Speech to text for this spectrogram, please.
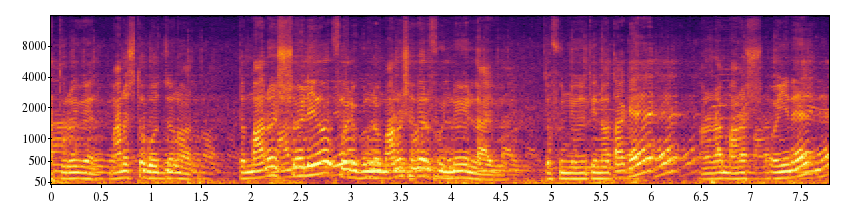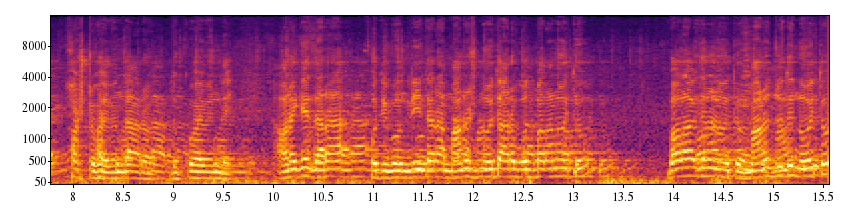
আতুর হইবেন? মানুষ তো বোঝজন তো মানুষ হইলেও পরিপূর্ণ, মানুষ হইবার শূন্য লাগবে তো শূন্য যদি ন থাকে ওনারা মানুষ ওইনে কষ্ট পাইবেন দা আরও, দুঃখ পাইবেন দে। অনেকে যারা প্রতিবন্ধী, তারা মানুষ নইতো আরও বোধ বালানো হইতো বলা হইতো না নইতো মানুষ যদি নইতো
